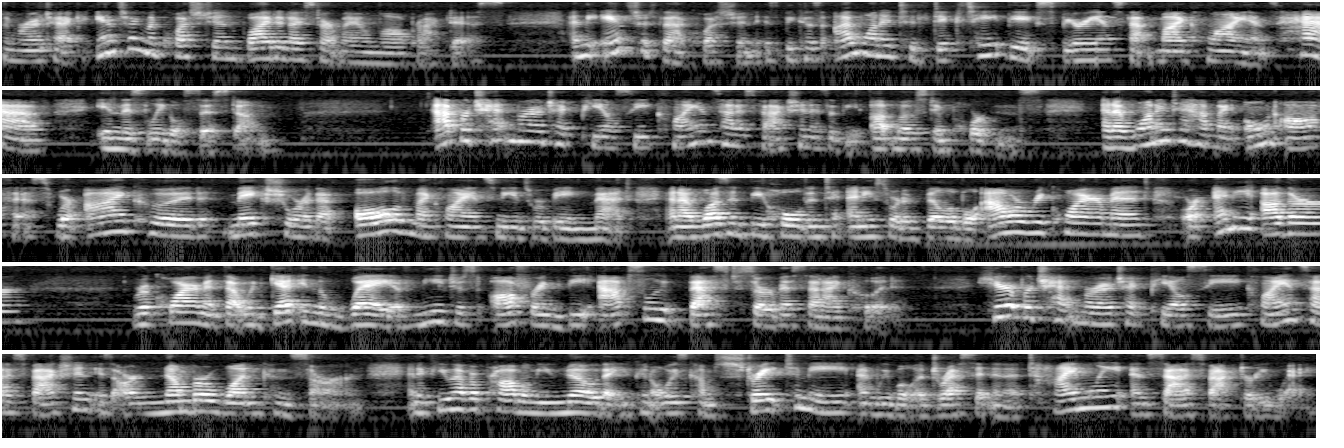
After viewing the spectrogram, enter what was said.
Ashley Mroczek, answering the question, why did I start my own law practice? And the answer to that question is because I wanted to dictate the experience that my clients have in this legal system. At Burchett and PLC, client satisfaction is of the utmost importance. And I wanted to have my own office where I could make sure that all of my clients' needs were being met and I wasn't beholden to any sort of billable hour requirement or any other requirement that would get in the way of me just offering the absolute best service that I could. Here at Burchett Mroczek PLC, client satisfaction is our number one concern. And if you have a problem, you know that you can always come straight to me and we will address it in a timely and satisfactory way.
